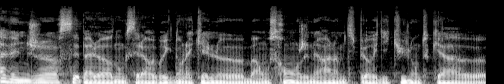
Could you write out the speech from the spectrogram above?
Avengers, c'est pas l'heure, donc c'est la rubrique dans laquelle euh, bah, on se rend en général un petit peu ridicule, en tout cas euh,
